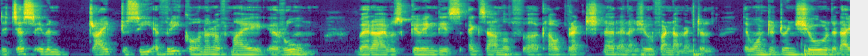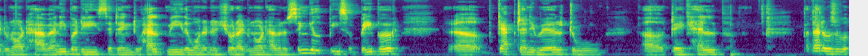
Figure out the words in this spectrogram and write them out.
They just even tried to see every corner of my room where i was giving this exam of uh, cloud practitioner and azure fundamental. They wanted to ensure that i do not have anybody sitting to help me. They wanted to ensure i do not have a single piece of paper uh, kept anywhere to uh, take help. But that was an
